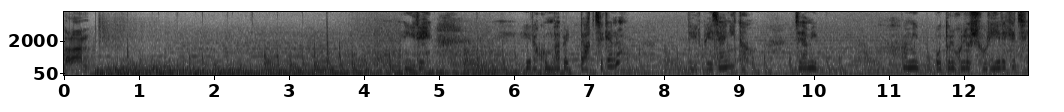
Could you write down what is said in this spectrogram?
দাঁড়ান। এই রে এরকম ভাবে ডাকছে কেন? টের পেয়ে যায়নি তো যে আমি আমি বোতলগুলো সরিয়ে রেখেছি।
